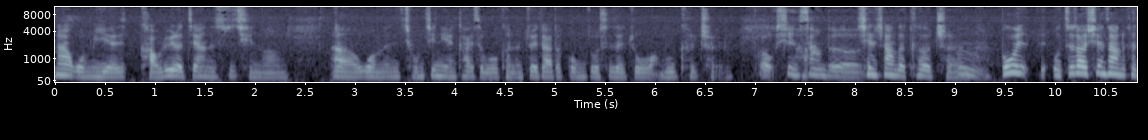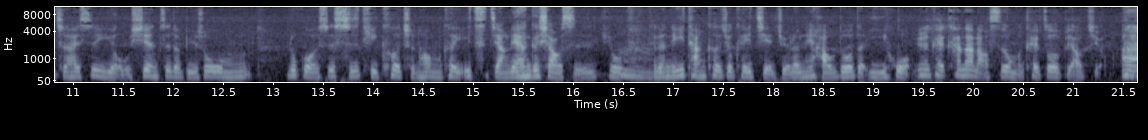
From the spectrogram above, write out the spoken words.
那我们也考虑了这样的事情呢，呃，我们从今年开始，我可能最大的工作是在做网络课程哦，线上的线上的课程。嗯，不过我知道线上的课程还是有限制的，比如说我们。如果是实体课程的话，我们可以一次讲两个小时，就可能你一堂课就可以解决了你好多的疑惑。因为可以看到老师，我们可以做的比较久啊。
